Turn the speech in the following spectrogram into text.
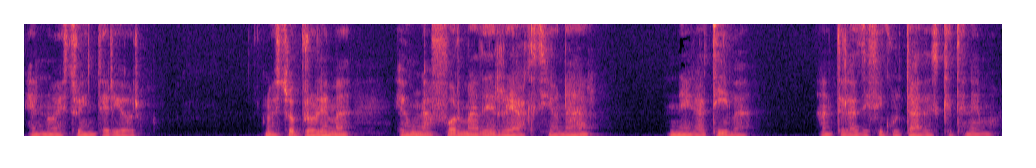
en nuestro interior. Nuestro problema es una forma de reaccionar negativa ante las dificultades que tenemos.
